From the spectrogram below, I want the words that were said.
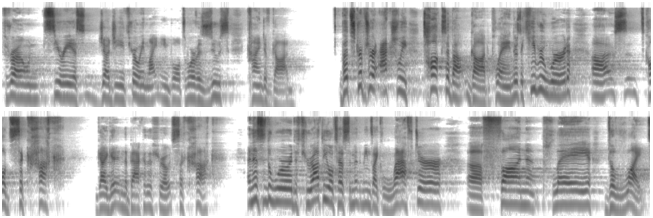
throne, serious, judgy, throwing lightning bolts, more of a Zeus kind of God. But scripture actually talks about God playing. There's a Hebrew word, uh, it's called sakak. Gotta get in the back of the throat, sakak. And this is the word throughout the Old Testament that means like laughter, uh, fun, play, delight.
